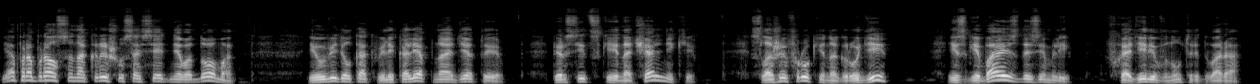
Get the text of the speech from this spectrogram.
Я пробрался на крышу соседнего дома и увидел, как великолепно одетые персидские начальники, сложив руки на груди, изгибаясь до земли, входили внутрь двора.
